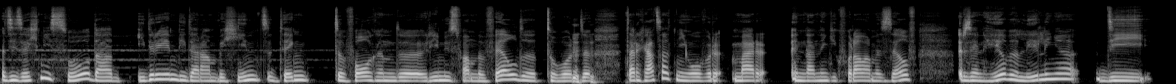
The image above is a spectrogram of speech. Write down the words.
Het is echt niet zo dat iedereen die daaraan begint denkt de volgende Rinus van de Velde te worden. Daar gaat het niet over. Maar en dan denk ik vooral aan mezelf. Er zijn heel veel leerlingen die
